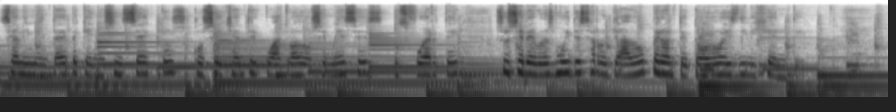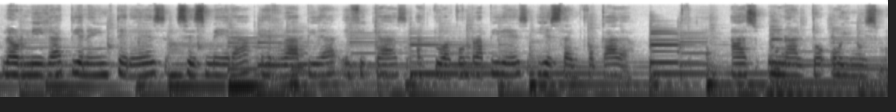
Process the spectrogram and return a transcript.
Se alimenta de pequeños insectos, cosecha entre 4 a 12 meses, es fuerte, su cerebro es muy desarrollado, pero ante todo es diligente. La hormiga tiene interés, se esmera, es rápida, eficaz, actúa con rapidez y está enfocada. Haz un alto hoy mismo.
